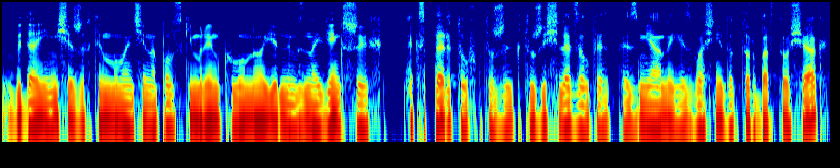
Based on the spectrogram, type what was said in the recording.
Wydaje mi się, że w tym momencie na polskim rynku no, jednym z największych ekspertów, którzy, którzy śledzą te, te zmiany jest właśnie dr Bartosiak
